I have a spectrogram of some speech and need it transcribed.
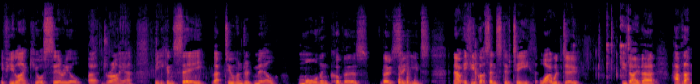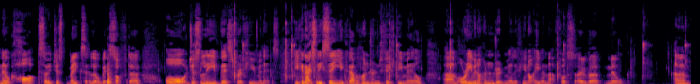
if you like your cereal uh, drier. But you can see that 200 mil more than covers those seeds. Now, if you've got sensitive teeth, what I would do is either have that milk hot so it just makes it a little bit softer or just leave this for a few minutes. You can actually see you could have 150 mil um, or even 100 mil if you're not even that fussed over milk. Um,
